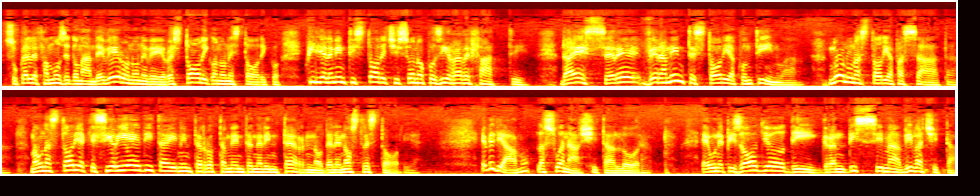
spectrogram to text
su quelle famose domande, è vero o non è vero, è storico o non è storico. Qui gli elementi storici sono così rarefatti da essere veramente storia continua, non una storia passata, ma una storia che si riedita ininterrottamente nell'interno delle nostre storie. E vediamo la sua nascita allora. È un episodio di grandissima vivacità.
